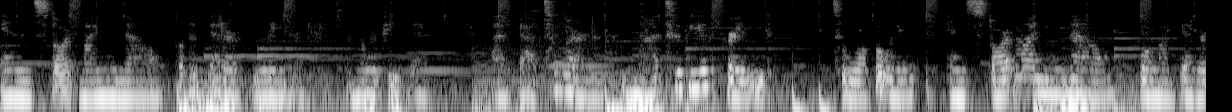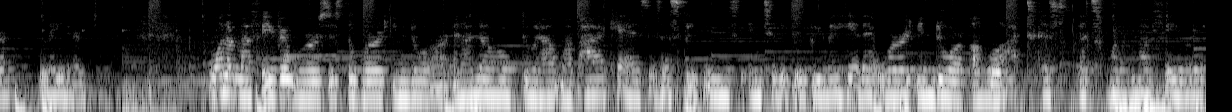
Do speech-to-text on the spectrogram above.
and start my new now for the better later. I'm going to repeat that. I've got to learn not to be afraid to walk away and start my new now for my better later one of my favorite words is the word endure. And I know throughout my podcasts and speakings into the group, you may hear that word endure a lot because that's one of my favorite.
